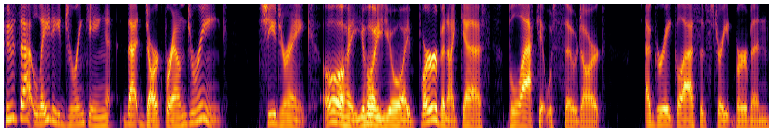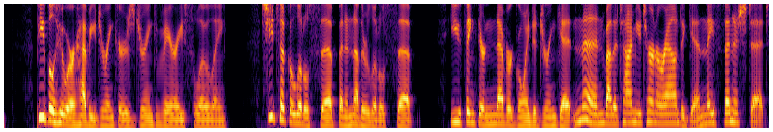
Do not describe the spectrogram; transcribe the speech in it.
Who's that lady drinking that dark brown drink? She drank, oi, oi, oi, bourbon, I guess. Black, it was so dark. A great glass of straight bourbon. People who are heavy drinkers drink very slowly. She took a little sip and another little sip. You think they're never going to drink it, and then by the time you turn around again, they finished it.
